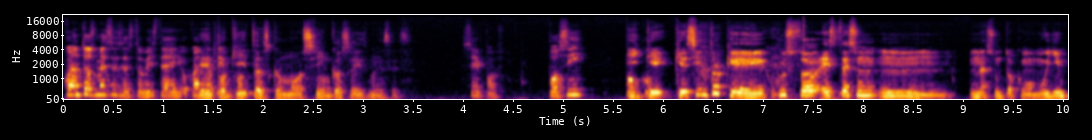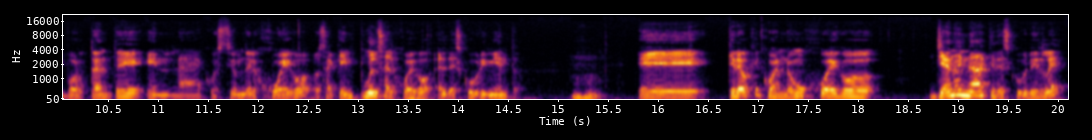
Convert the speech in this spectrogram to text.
¿Cuántos meses estuviste ahí o cuánto Bien tiempo? poquitos, como cinco o seis meses. Sí, pues. Pues sí. Y que, que siento que justo este es un, un, un asunto como muy importante en la cuestión del juego, o sea, que impulsa el juego, el descubrimiento. Eh, creo que cuando un juego ya no hay nada que descubrirle,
